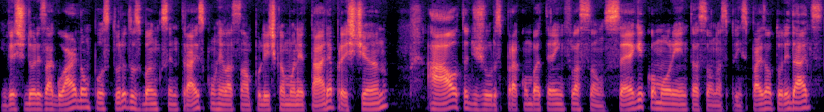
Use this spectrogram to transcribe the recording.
Investidores aguardam postura dos bancos centrais com relação à política monetária para este ano a alta de juros para combater a inflação segue como orientação nas principais autoridades,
